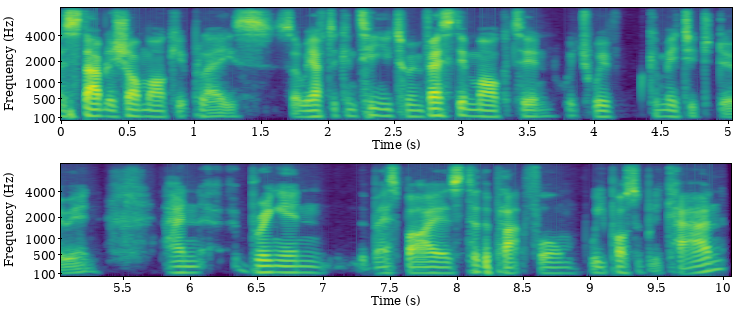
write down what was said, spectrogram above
establish our marketplace. So we have to continue to invest in marketing, which we've committed to doing and bring in the best buyers to the platform we possibly can.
